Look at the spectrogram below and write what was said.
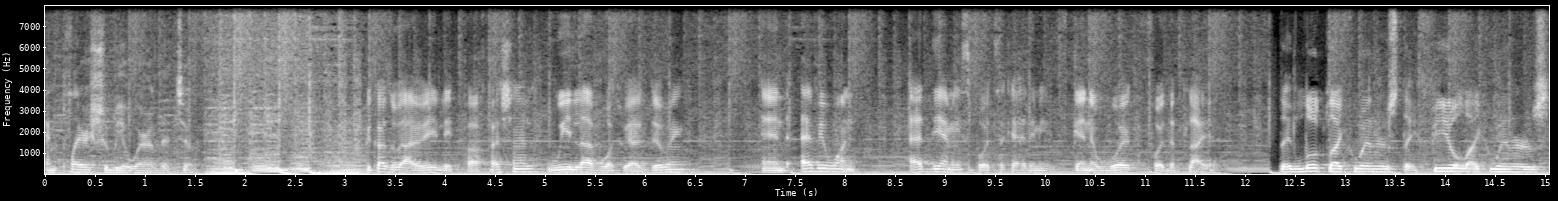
and players should be aware of it too. Because we are really professional, we love what we are doing, and everyone at the DME Sports Academy is gonna work for the player. They look like winners, they feel like winners,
